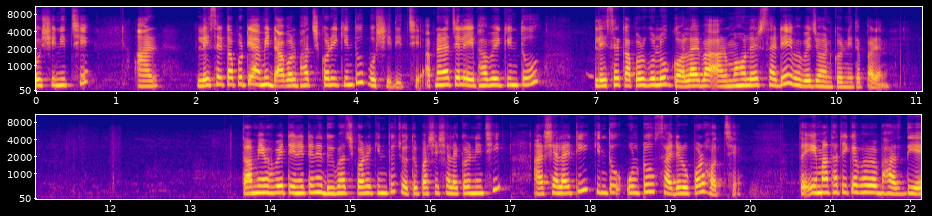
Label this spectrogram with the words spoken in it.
বসিয়ে নিচ্ছি। আর লেসের কাপড়টি আমি ডাবল ভাঁজ করেই কিন্তু বসিয়ে দিচ্ছি। আপনারা চাইলে এইভাবে কিন্তু লেসের কাপড়গুলো গলায় বা আরমহলের সাইডে এভাবে জয়েন করে নিতে পারেন। তো আমি এভাবে টেনে টেনে দুই ভাঁজ করে কিন্তু চতুর্পাশে সেলাই করে নিয়েছি। আর সেলাইটি কিন্তু উল্টো সাইডের উপর হচ্ছে। তো এই মাথাটিকে এভাবে ভাঁজ দিয়ে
